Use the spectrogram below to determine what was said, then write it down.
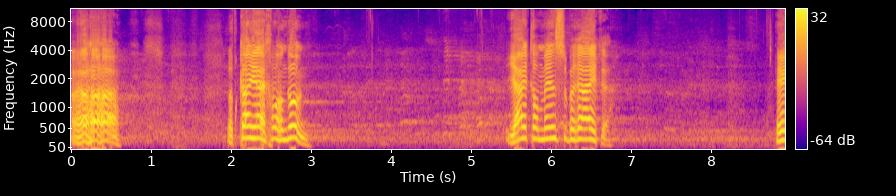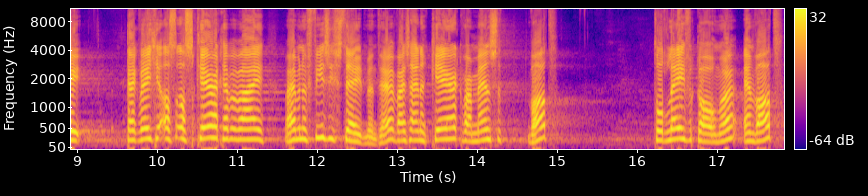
dat kan jij gewoon doen. Jij kan mensen bereiken. hey, kijk, weet je, als, als kerk hebben wij, wij hebben een visiestatement. Hè? Wij zijn een kerk waar mensen, wat? Tot leven komen en wat?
